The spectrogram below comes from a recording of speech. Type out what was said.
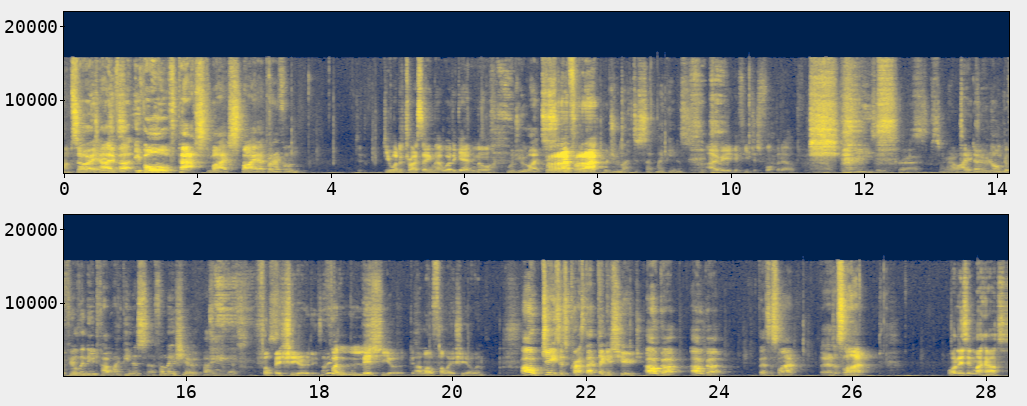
I'm sorry, I've uh, evolved past my spider brethren. Do you want to try saying that word again, or? Would you like to? Fra- fra- Would you like to suck my penis? I mean, if you just flop it out. Jesus Christ. Somehow I'll I no longer feel the need to have my penis uh, fellatioed by you. That's Fellatioed. Is it? Fellatioed. I love fellatioing. Oh, Jesus Christ, that thing is huge. Oh god, oh god. There's a slime. There's a slime. What is in my house?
